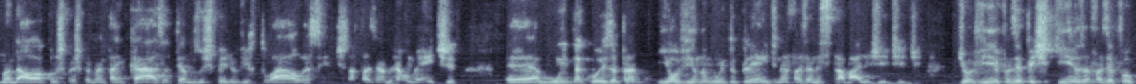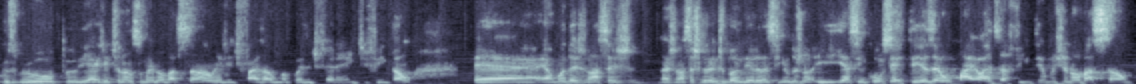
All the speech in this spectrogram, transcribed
mandar óculos para experimentar em casa, temos o espelho virtual, assim, a gente está fazendo realmente é, muita coisa para e ouvindo muito o cliente, né? Fazendo esse trabalho de, de, de de ouvir, fazer pesquisa, fazer focus group, e a gente lança uma inovação e a gente faz alguma coisa diferente, enfim, então é, é uma das nossas, das nossas grandes bandeiras, assim, dos, e, e, assim, com certeza é o maior desafio em termos de inovação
